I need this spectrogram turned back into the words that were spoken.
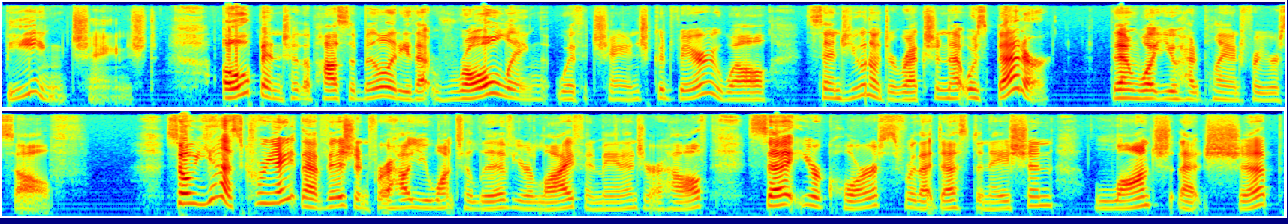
being changed, open to the possibility that rolling with change could very well send you in a direction that was better than what you had planned for yourself. So, yes, create that vision for how you want to live your life and manage your health. Set your course for that destination, launch that ship,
